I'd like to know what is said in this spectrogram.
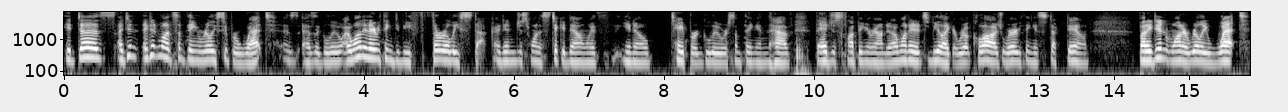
It does. I didn't. I didn't want something really super wet as as a glue. I wanted everything to be thoroughly stuck. I didn't just want to stick it down with you know tape or glue or something and have the edges flapping around it. I wanted it to be like a real collage where everything is stuck down. But I didn't want a really wet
